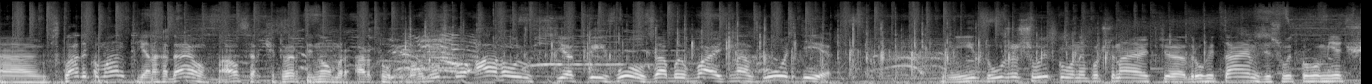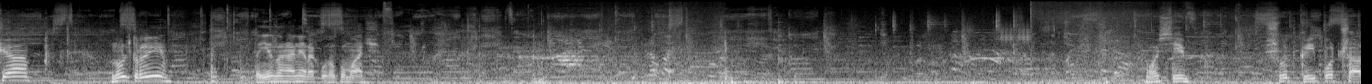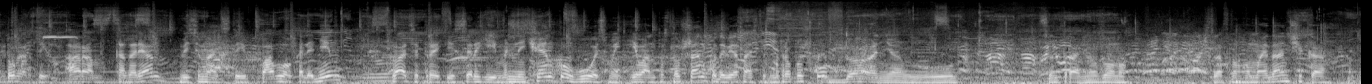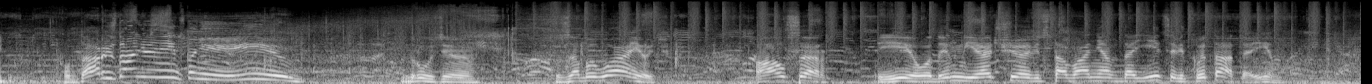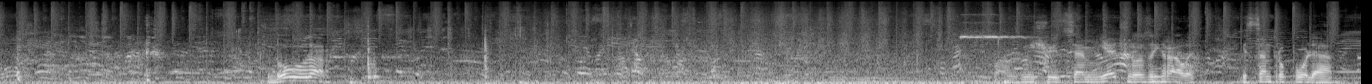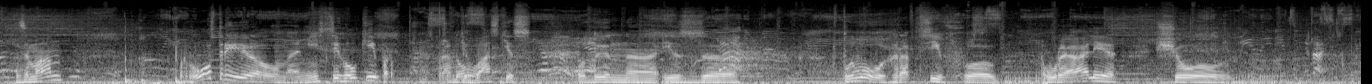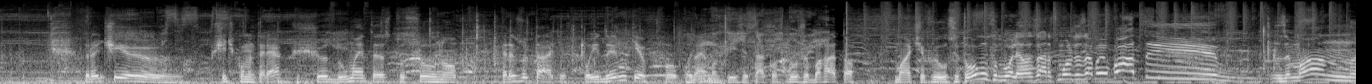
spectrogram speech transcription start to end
Е, Склади команд, я нагадаю, Алсер, четвертий номер Артур Боробушко. Агов, який гол забивають нас гості. І дуже швидко вони починають е, другий тайм зі швидкого м'яча. 0-3. Стає загальний рахунок у матчі. Ось і швидкий початок. Арам Казарян, 18-й Павло Калянін, 23-й Сергій Мельниченко, 8-й Іван Постовшенко, 19-й Дмитро Пушков. Даня у центральну зону штрафного майданчика. Удар із відстані. І, друзі, забивають. Алсер. І один м'яч відставання вдається відквитати їм. Чудовий удар. Зміщується м'яч, розіграли із центру поля Зиман. Розстріл на місці голкіпер. Насправді Васкіс один е, із е, впливових гравців е, у реалі, що до речі, пишіть в коментарях, що думаєте стосовно результатів поєдинків. Подаємо квізі також дуже багато матчів і у світовому футболі, але зараз може забивати Земан.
